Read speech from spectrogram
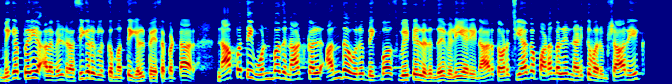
மிகப்பெரிய அளவில் ரசிகர்களுக்கு மத்தியில் பேசப்பட்டார். நாற்பத்தி ஒன்பது நாட்கள் அந்த ஒரு பிக் பாஸ் வீட்டில் இருந்து வெளியேறினார். தொடர்ச்சியாக படங்களில் நடித்து வரும் ஷாரிக்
